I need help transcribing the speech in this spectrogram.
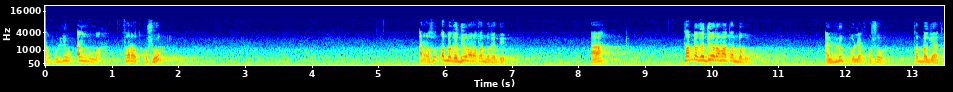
أقول له الله فرض قشور. الرسول طبق الدين ولا ما طبق الدين؟ أه؟ طبق الدين ولا ما طبقه؟ اللب ولا القشور؟ طبق ياته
